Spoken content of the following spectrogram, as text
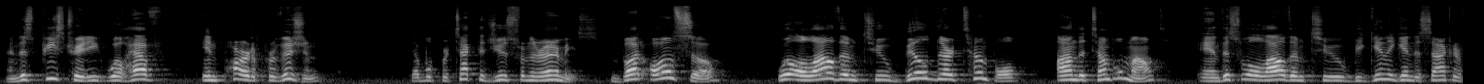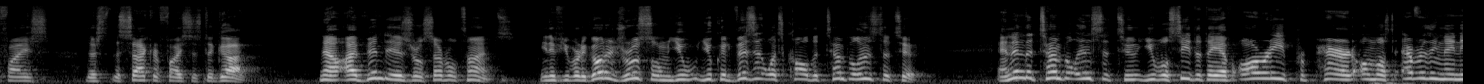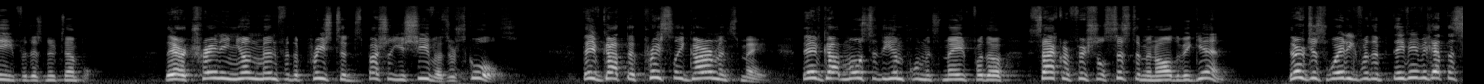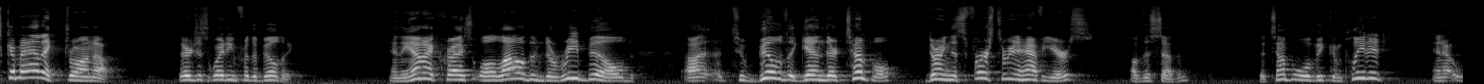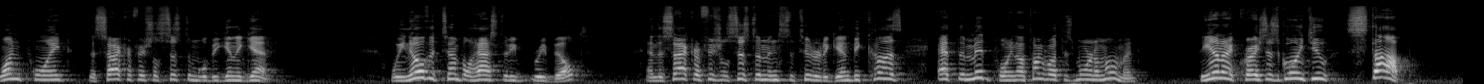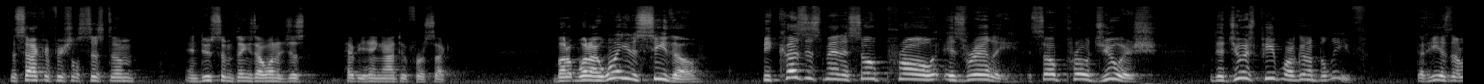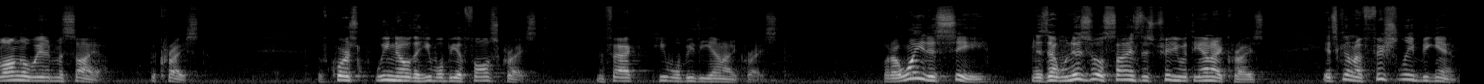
And this peace treaty will have, in part, a provision that will protect the Jews from their enemies, but also will allow them to build their temple on the Temple Mount, and this will allow them to begin again to sacrifice the, sacrifices to God. Now, I've been to Israel several times, and if you were to go to Jerusalem, you, you could visit what's called the Temple Institute. And in the Temple Institute, you will see that they have already prepared almost everything they need for this new temple. They are training young men for the priesthood, special yeshivas or schools. They've got the priestly garments made. They've got most of the implements made for the sacrificial system and all to begin. They're just waiting for the, they've even got the schematic drawn up. They're just waiting for the building. And the Antichrist will allow them to rebuild, uh, to build again their temple during this first three and a half years of the seven. The temple will be completed, and at one point, the sacrificial system will begin again. We know the temple has to be rebuilt and the sacrificial system instituted again because at the midpoint, I'll talk about this more in a moment, the Antichrist is going to stop the sacrificial system and do some things I want to just have you hang on to for a second. But what I want you to see, though, because this man is so pro Israeli, so pro Jewish, the Jewish people are going to believe that he is the long awaited Messiah, the Christ. Of course, we know that he will be a false Christ. In fact, he will be the Antichrist. What I want you to see is that when Israel signs this treaty with the Antichrist, it's going to officially begin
